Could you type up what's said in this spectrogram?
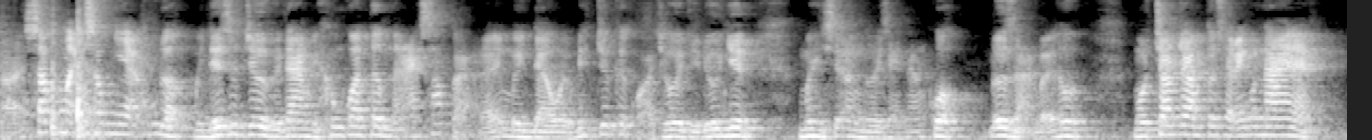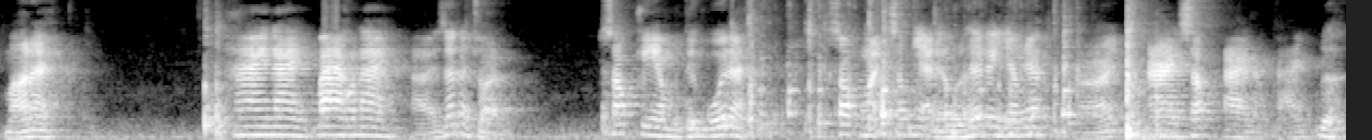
Đấy, sóc mạnh sóc nhẹ cũng được. Mình đến sân chơi người ta mình không quan tâm là ai sóc cả. Đấy mình đều phải biết trước kết quả chơi thì đương nhiên mình sẽ là người giành thắng cuộc. Đơn giản vậy thôi. 100 trăm tôi sẽ đánh con nai này. Mở này. Hai nai ba con nai. Đấy, rất là chuẩn. Sóc cho em một tiếng cuối này sóc mạnh sóc nhẹ đều được hết anh em nhé. Đấy, ai sóc ai làm cái cũng được.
